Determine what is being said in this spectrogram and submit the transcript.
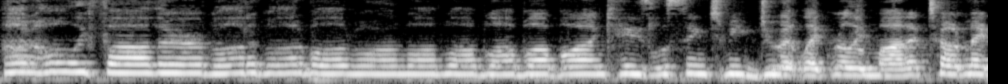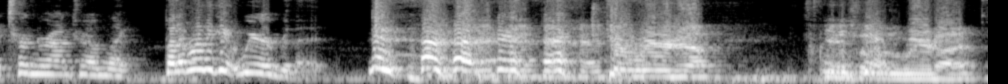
"Unholy Father," blah blah blah blah blah blah blah blah blah blah. And Katie's listening to me do it like really monotone, and I turned around to her, I'm like, "But I want to get weird with it. Get weird up. Get weird on it.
